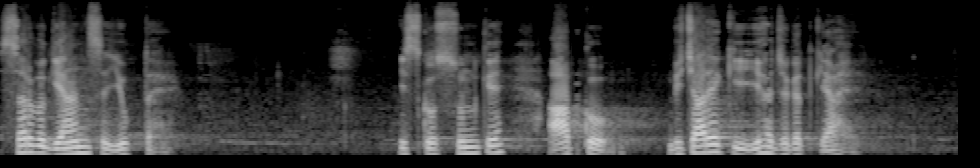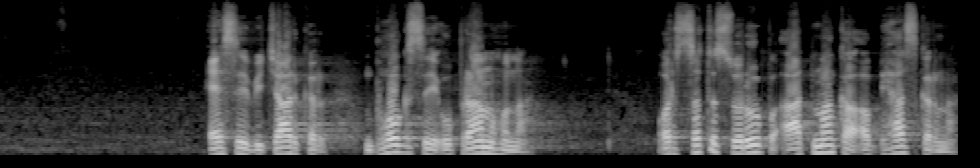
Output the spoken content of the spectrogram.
सर्व ज्ञान से युक्त है। इसको सुन के आपको विचारे कि यह जगत क्या है। ऐसे विचार कर भोग से उपराम होना और सत स्वरूप आत्मा का अभ्यास करना।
